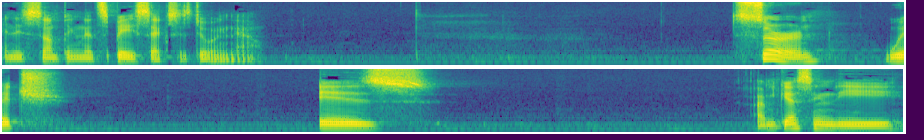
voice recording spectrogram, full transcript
and is something that SpaceX is doing now. CERN, which is I'm guessing the,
